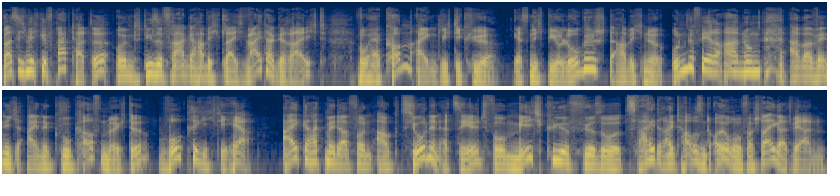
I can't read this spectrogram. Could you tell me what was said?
Was ich mich gefragt hatte, und diese Frage habe ich gleich weitergereicht, woher kommen eigentlich die Kühe? Jetzt nicht biologisch, da habe ich eine ungefähre Ahnung, aber wenn ich eine Kuh kaufen möchte, wo kriege ich die her? Eike hat mir da von Auktionen erzählt, wo Milchkühe für so 2.000, 3.000 Euro versteigert werden.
